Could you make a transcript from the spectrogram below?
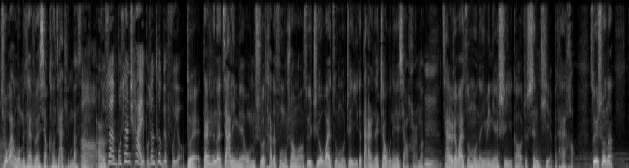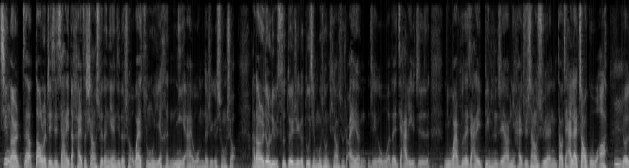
就按我们现在说小康家庭吧，算是啊、啊不，算不算差，也不算特别富有。对，但是呢，家里面我们说他的父母双亡，所以只有外祖母这一个大人在照顾那些小孩嘛。嗯，恰巧这外祖母呢，因为年事已高，这身体也不太好，所以说呢，进而在到了这些家里的孩子上学的年纪的时候，外祖母也很溺爱我们的这个凶手。他当时就屡次对这个都井木雄提要求说：“哎呀，你这个我在家里，这你外婆在家里病成这样，你还去上学，你到家里来照顾我，就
